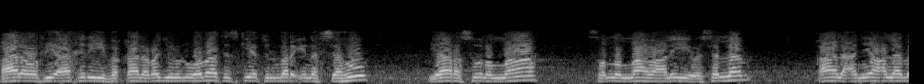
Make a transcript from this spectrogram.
قال وفي آخره فقال رجل وما تزكية المرء نفسه يا رسول الله صلى الله عليه وسلم قال أن يعلم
